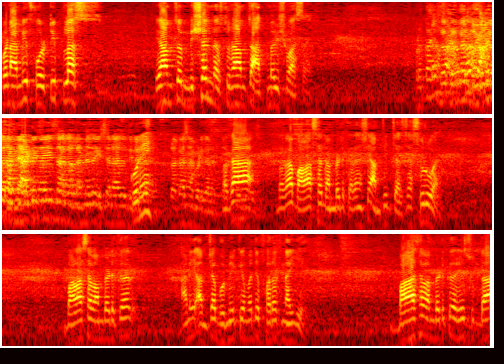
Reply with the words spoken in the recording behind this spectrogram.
पण आम्ही फोर्टी प्लस हे आमचं मिशन नसून हा आमचा आत्मविश्वास आहे. कोणी? प्रकाश आंबेडकरांनी बघा बघा बाळासाहेब आंबेडकरांशी आमची चर्चा सुरू आहे. बाळासाहेब आंबेडकर आणि आमच्या भूमिकेमध्ये फरक नाही आहे बाळासाहेब आंबेडकर हे सुद्धा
